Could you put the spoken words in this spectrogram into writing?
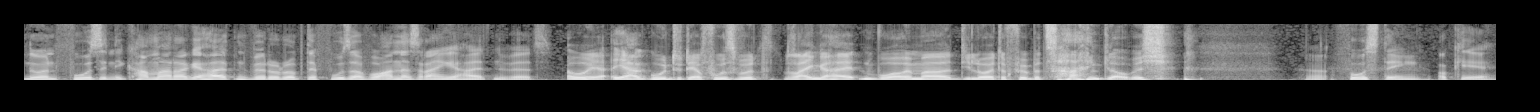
nur ein Fuß in die Kamera gehalten wird oder ob der Fuß auch woanders reingehalten wird. Oh ja, ja gut, der Fuß wird reingehalten, wo auch immer die Leute für bezahlen, glaube ich. Ja, Fußding, okay.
